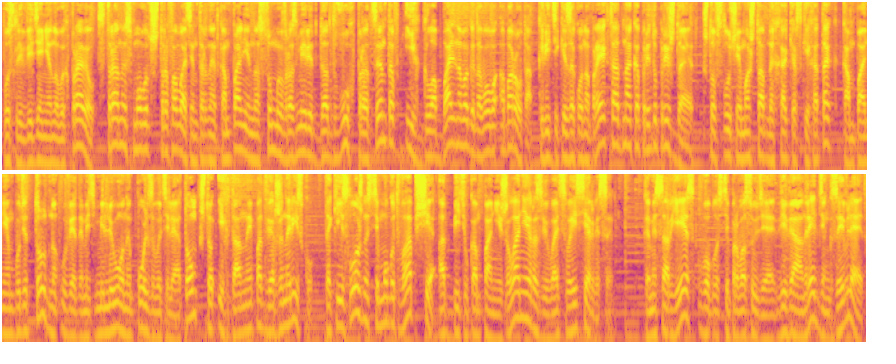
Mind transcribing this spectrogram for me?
После введения новых правил страны смогут штрафовать интернет-компании на суммы в размере до 2% их глобального годового оборота. Критики законопроекта, однако, предупреждают, что в случае масштабных хакерских атак компаниям будет трудно уведомить миллионы пользователей о том, что их данные подвержены риску. Такие сложности могут вообще отбить у компании компании желание развивать свои сервисы. Комиссар ЕС в области правосудия Вивиан Реддинг заявляет,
